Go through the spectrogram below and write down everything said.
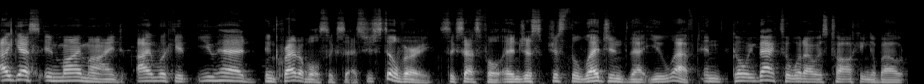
I guess in my mind, I look at you had incredible success. You're still very successful, and just just the legend that you left. And going back to what I was talking about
